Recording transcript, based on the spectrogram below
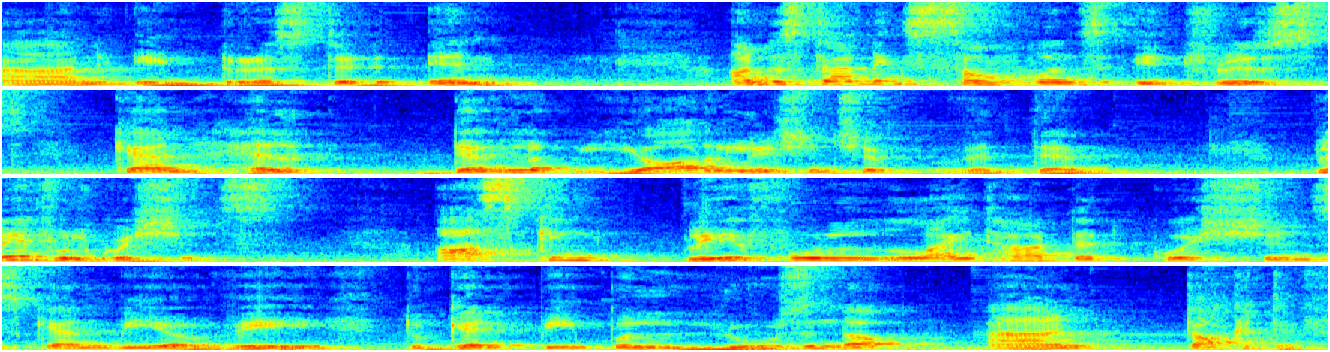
and interested in. Understanding someone's interest can help develop your relationship with them. Playful questions. Asking playful, light-hearted questions can be a way to get people loosened up and talkative.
